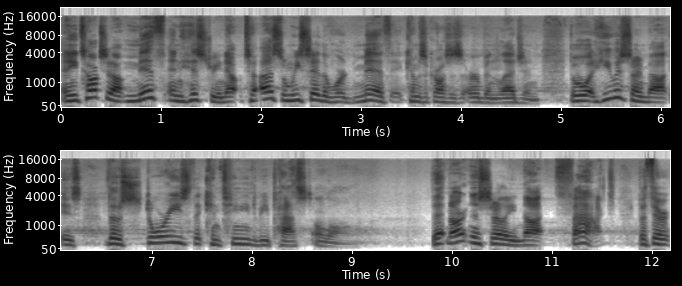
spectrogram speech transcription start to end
and he talks about myth and history. Now, to us, when we say the word myth, it comes across as urban legend. But what he was talking about is those stories that continue to be passed along, that aren't necessarily not fact, but they're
